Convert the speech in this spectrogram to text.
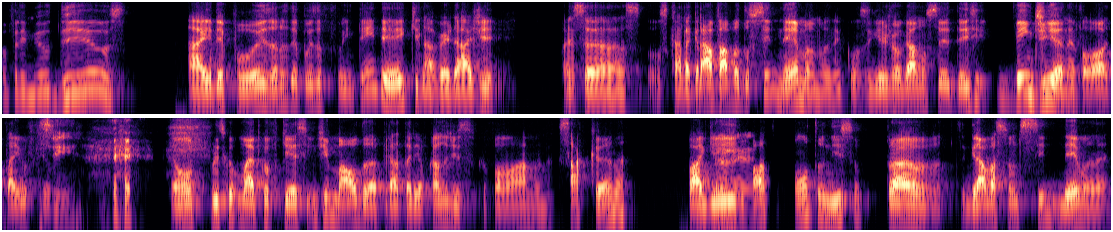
Eu falei, meu Deus. Aí depois, anos depois, eu fui entender que, na verdade, essas, os caras gravavam do cinema, mano, e conseguia jogar no CD e vendia, né? Falou, ó, oh, tá aí o filme. Sim. então, por isso que uma época eu fiquei assim de mal da pirataria por causa disso. Porque eu falava, ah, mano, que sacana. Paguei ah, é. ponto nisso para gravação de cinema, né?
